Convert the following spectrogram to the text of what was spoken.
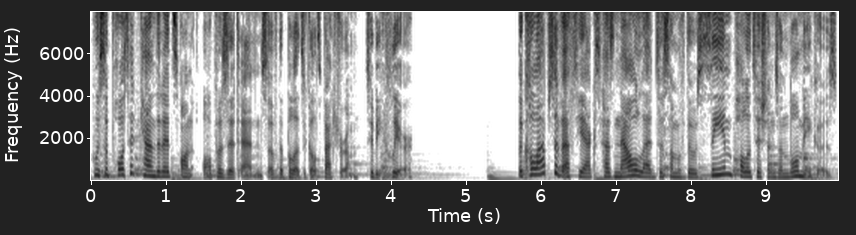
who supported candidates on opposite ends of the political spectrum, to be clear. The collapse of FTX has now led to some of those same politicians and lawmakers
